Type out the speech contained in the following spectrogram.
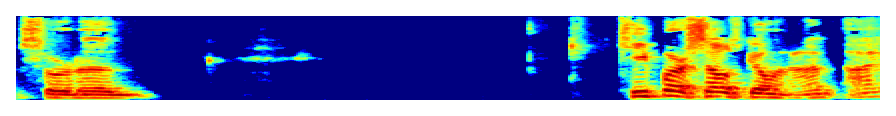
sort of keep ourselves going. I,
